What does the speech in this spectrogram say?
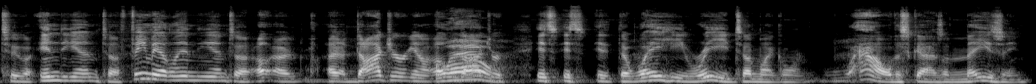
to an Indian to a female Indian to a, a, a Dodger, you know, old Wow. Dodger. It's it's it, the way he reads. I'm like going, wow, this guy's amazing,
